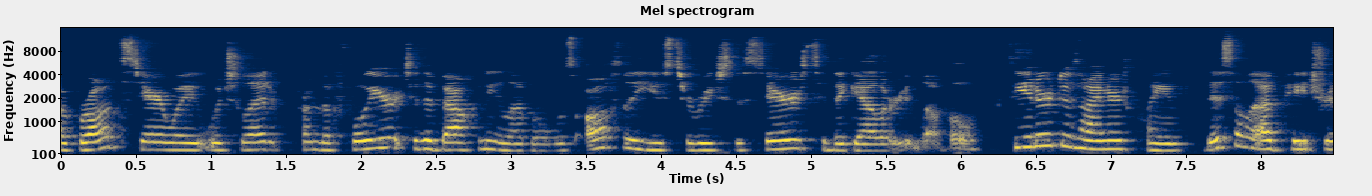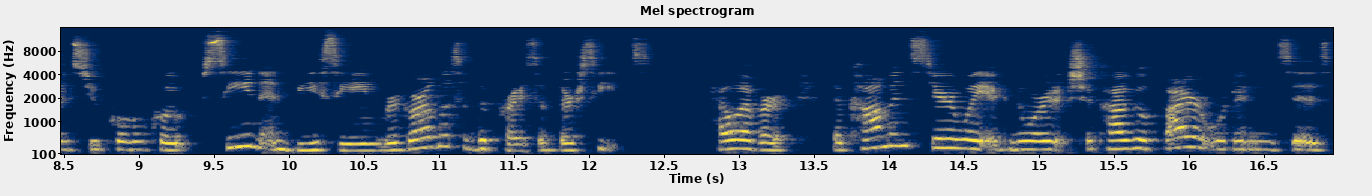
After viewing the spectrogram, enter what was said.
A broad stairway, which led from the foyer to the balcony level, was also used to reach the stairs to the gallery level. Theater designers claimed this allowed patrons to quote unquote seen and be seen regardless of the price of their seats. However, the common stairway ignored Chicago fire ordinances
